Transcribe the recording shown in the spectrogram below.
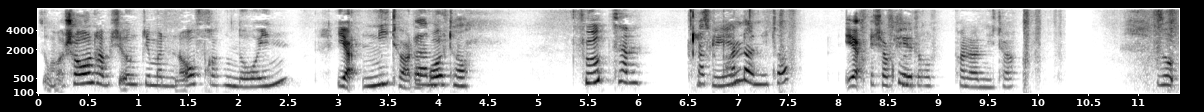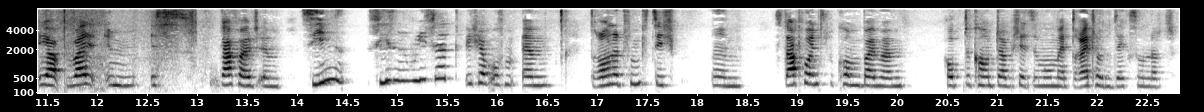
So, mal schauen, habe ich irgendjemanden aufragen? Neun. Ja, Nita. Da Ja, brauche ich Nita. 14 Hast du. Panda, Nita? Ja, ich habe Cool. hier drauf Pandanita. So, ja, weil ähm, es gab halt ähm, Season, Season Reset. Ich habe auf ähm, 350 ähm, Star Points bekommen bei meinem Hauptaccount. Da habe ich jetzt im Moment 3600.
